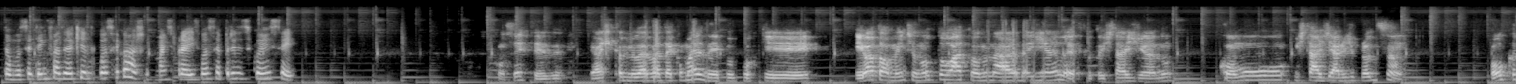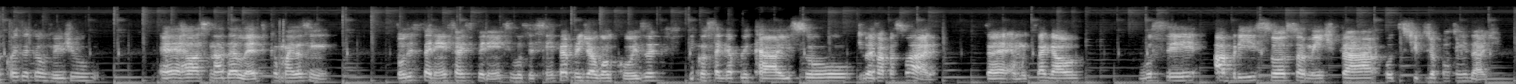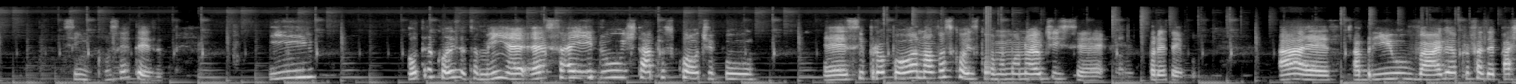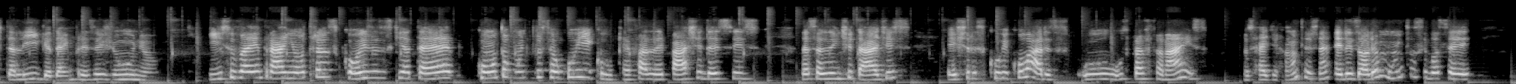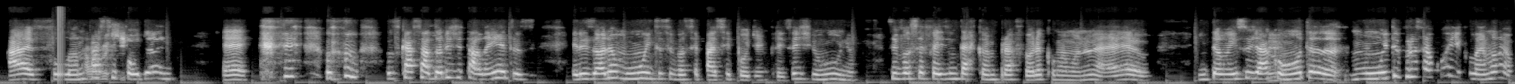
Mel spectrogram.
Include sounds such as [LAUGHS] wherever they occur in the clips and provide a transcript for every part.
Então você tem que fazer aquilo que você gosta, mas para isso você precisa se conhecer. Com certeza. Eu acho que eu me levo até como exemplo, porque eu atualmente eu não estou atuando na área da engenharia elétrica, eu estou estagiando como estagiário de produção. Pouca coisa que eu vejo é relacionada à elétrica, mas assim, toda experiência é uma experiência, você sempre aprende alguma coisa e consegue aplicar isso e levar para sua área. Então é, é, muito legal você abrir sua, sua mente para outros tipos de oportunidade. Sim, com certeza. E outra coisa também é, é sair do status quo, tipo, é, se propor a novas coisas, como o Manuel disse. É, é, por exemplo, ah, é, abriu vaga para fazer parte da liga, da empresa júnior. Isso vai entrar em outras coisas que até contam muito para o seu currículo, que é fazer parte desses, dessas entidades extracurriculares. O, os profissionais, os headhunters, né? Eles olham muito se você. Ah, fulano ah, participou da. É. [LAUGHS] os caçadores de talentos, eles olham muito se você participou de uma empresa júnior, se você fez intercâmbio para fora como a Manuel. Então, isso já hum. conta muito para o seu currículo, né, Manuel?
